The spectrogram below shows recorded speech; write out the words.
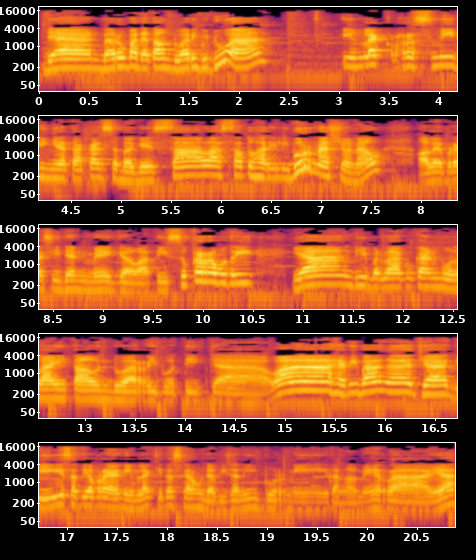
Dan baru pada tahun 2002 Imlek resmi dinyatakan sebagai salah satu hari libur nasional oleh Presiden Megawati Soekarno Putri yang diberlakukan mulai tahun 2003. Wah, happy banget. Jadi, setiap perayaan Imlek kita sekarang udah bisa libur nih, tanggal merah ya.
